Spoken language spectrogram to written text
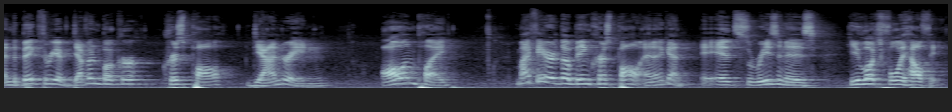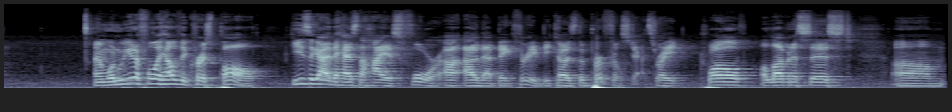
And the big three of Devin Booker, Chris Paul, DeAndre Ayton, all in play. My favorite though being Chris Paul, and again, it's the reason is he looked fully healthy. And when we get a fully healthy Chris Paul, he's the guy that has the highest floor out of that big three because the peripheral stats, right? 12, 11 assists, um,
